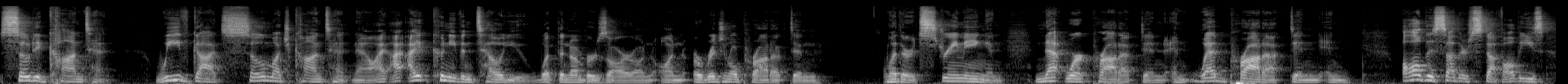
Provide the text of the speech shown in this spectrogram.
so did content. We've got so much content now. I, I, couldn't even tell you what the numbers are on, on original product and whether it's streaming and network product and, and web product and, and all this other stuff, all these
